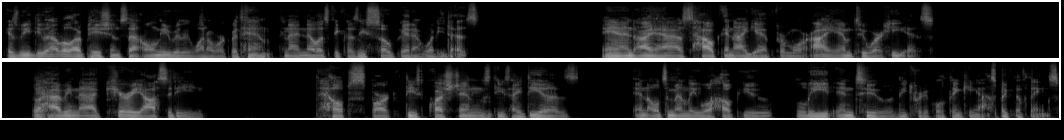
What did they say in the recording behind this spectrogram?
Because we do have a lot of patients that only really want to work with him. And I know it's because he's so good at what he does. And I asked, how can I get from where I am to where he is? So Yeah. having that curiosity helps spark these questions, these ideas, and ultimately will help you lead into the critical thinking aspect of things.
